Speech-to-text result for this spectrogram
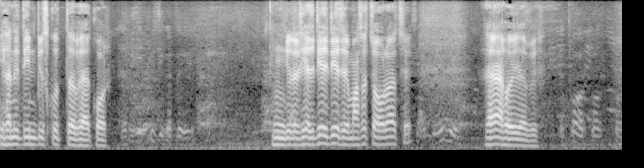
এখানে তিন পিস করতে হবে হ্যাঁ কর। হুম এটা ঠিক আছে ঠিক আছে ঠিক আছে মাছের চওড়া আছে। হ্যাঁ হয়ে যাবে। কর কর কর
